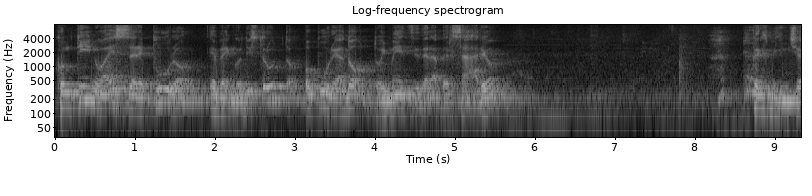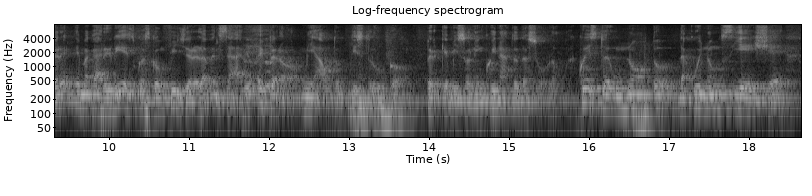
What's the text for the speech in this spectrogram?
Continuo a essere puro e vengo distrutto oppure adotto i mezzi dell'avversario per vincere e magari riesco a sconfiggere l'avversario e però mi autodistruggo perché mi sono inquinato da solo. Questo è un nodo da cui non si esce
